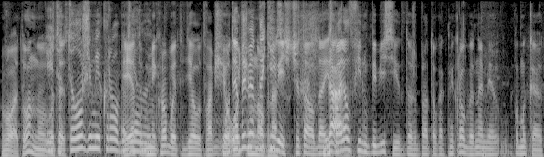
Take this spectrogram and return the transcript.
Вот, он, это вот это, тоже микробы это, делают. Микробы это делают вообще вот очень я примерно много. такие нас... вещи читал, да, и да. смотрел фильм BBC тоже про то, как микробы нами помыкают.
